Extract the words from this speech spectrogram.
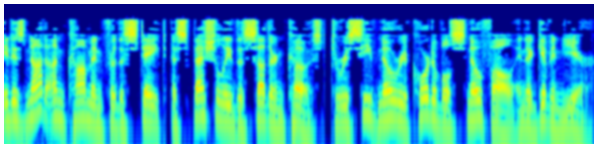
It is not uncommon for the state especially the southern coast to receive no recordable snowfall in a given year.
